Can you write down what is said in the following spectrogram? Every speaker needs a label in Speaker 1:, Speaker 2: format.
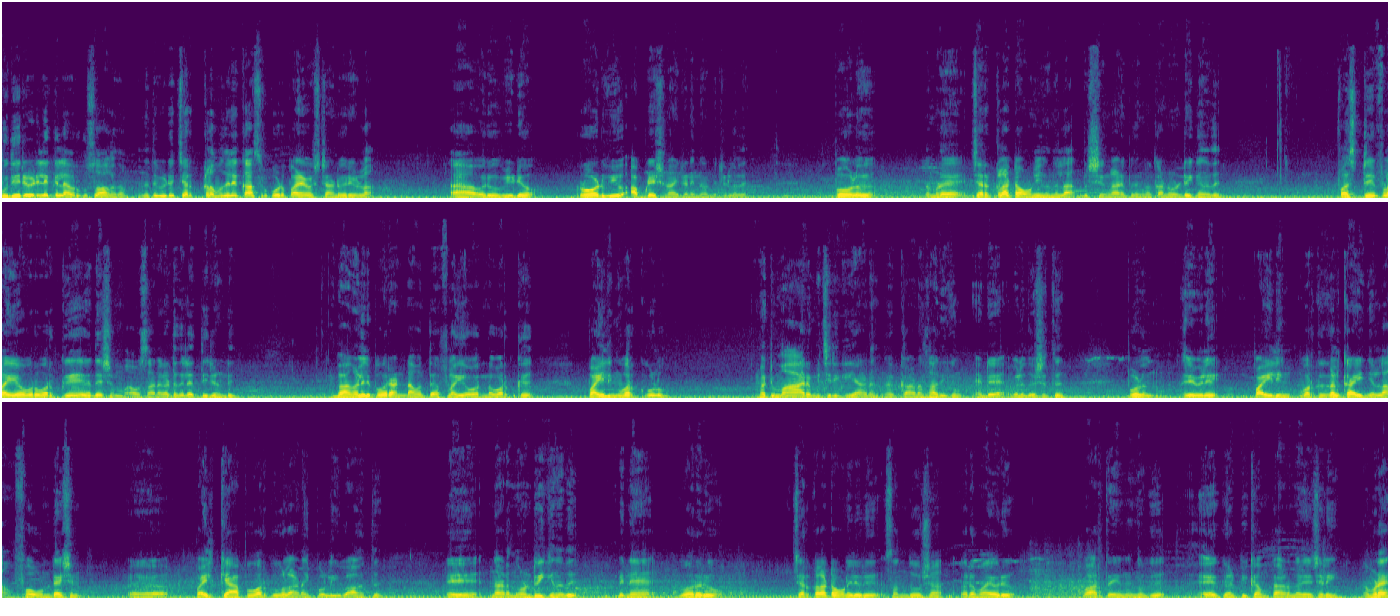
Speaker 1: പുതിയൊരു വീഡിയോയിലേക്ക് എല്ലാവർക്കും സ്വാഗതം. ഇന്നത്തെ വീഡിയോ ചെർക്കള മുതൽ കാസർഗോഡ് പഴയ ബസ് സ്റ്റാൻഡ് വരെയുള്ള ഒരു വീഡിയോ. റോഡ് വ്യൂ അപ്ഡേഷനായിട്ടാണ് ഇന്ന് വന്നിട്ടുള്ളത്. ഇപ്പോൾ നമ്മുടെ ചെർക്കള ടൗണിൽ നിന്നുള്ള ദൃശ്യങ്ങളാണ് ഇപ്പോൾ നിങ്ങൾ കണ്ടുകൊണ്ടിരിക്കുന്നത്. ഫസ്റ്റ് ഫ്ലൈ ഓവർ വർക്ക് ഏകദേശം അവസാന ഘട്ടത്തിൽ എത്തിയിട്ടുണ്ട്. ഭാഗങ്ങളിൽ ഇപ്പോൾ രണ്ടാമത്തെ ഫ്ലൈ ഓവറിന്റെ വർക്ക് പൈലിംഗ് വർക്കുകളും മറ്റും ആരംഭിച്ചിരിക്കുകയാണ്. കാണാൻ സാധിക്കും എന്റെ വലതുവശത്ത്. ഇപ്പോൾ നിലവിൽ പൈലിംഗ് വർക്കുകൾ കഴിഞ്ഞുള്ള ഫൗണ്ടേഷൻ പൈൽ ക്യാപ്പ് വർക്കുകളാണ് ഇപ്പോൾ ഈ ഭാഗത്ത് നടന്നുകൊണ്ടിരിക്കുന്നത്. പിന്നെ വേറൊരു ചെർക്കള ടൗണിലൊരു സന്തോഷകരമായ ഒരു വാർത്തയും നിങ്ങൾക്ക് കേൾപ്പിക്കാം. കാരണം എന്താണെന്ന് വെച്ചാൽ നമ്മുടെ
